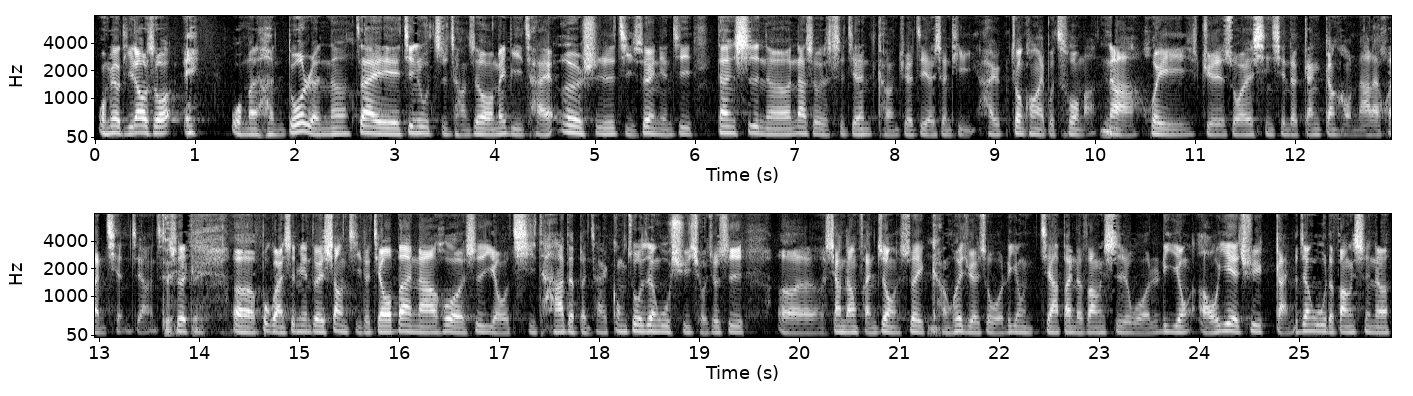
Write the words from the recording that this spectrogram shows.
我们有提到说，哎。我们很多人呢，在进入职场之后，maybe 才二十几岁年纪，但是呢，那时候的时间可能觉得自己的身体还状况还不错嘛，嗯、那会觉得说新鲜的肝刚好拿来换钱这样子，所以呃，不管是面对上级的交办啊，或者是有其他的本来工作任务需求，就是呃相当繁重，所以可能会觉得说我利用加班的方式，我利用熬夜去赶任务的方式呢，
